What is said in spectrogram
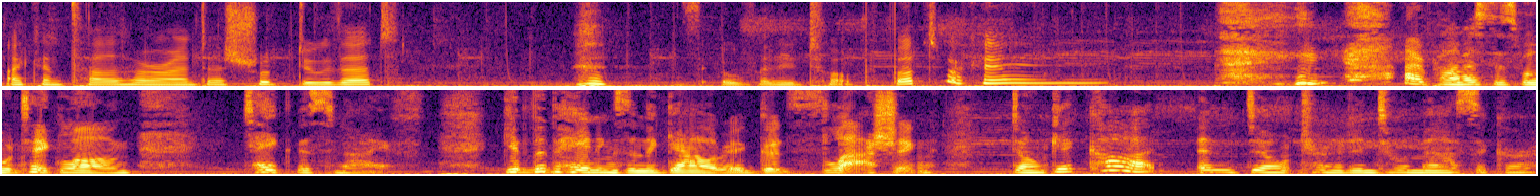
I can tell her, and I should do that. it's over the top, but okay. I promise this won't take long. Take this knife. Give the paintings in the gallery a good slashing. Don't get caught, and don't turn it into a massacre.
